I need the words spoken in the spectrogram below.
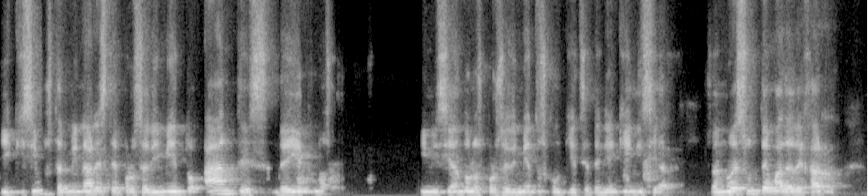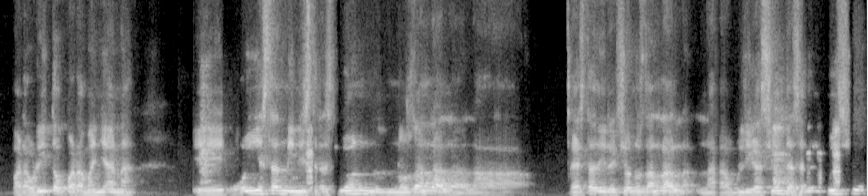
y quisimos terminar este procedimiento antes de irnos iniciando los procedimientos con quien se tenían que iniciar. O sea, no es un tema de dejar para ahorita o para mañana. Eh, hoy esta administración nos dan la, la, la, a esta dirección nos dan la, la, obligación de hacer el juicio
